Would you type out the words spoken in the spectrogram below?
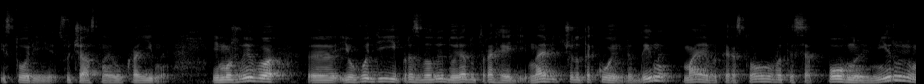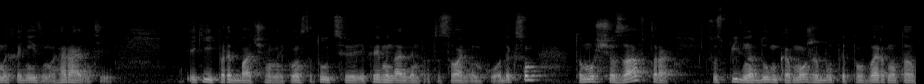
історії сучасної України, і, можливо, е, його дії призвели до ряду трагедій, навіть щодо такої людини має використовуватися повною мірою механізм гарантій, який передбачений Конституцією і Кримінальним процесуальним кодексом, тому що завтра суспільна думка може бути повернута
